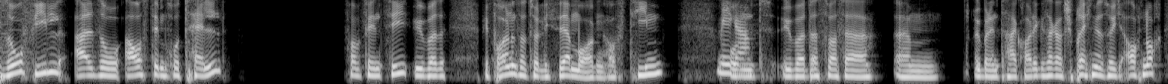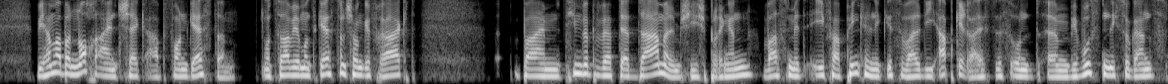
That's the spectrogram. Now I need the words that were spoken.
So viel also aus dem Hotel vom Finzi über. Wir freuen uns natürlich sehr morgen aufs Team Mega. und über das, was er ähm, über den Tag heute gesagt hat, sprechen wir natürlich auch noch. Wir haben aber noch ein Check-up von gestern. Und zwar, wir haben uns gestern schon gefragt, beim Teamwettbewerb der Damen im Skispringen, was mit Eva Pinkelnick ist, weil die abgereist ist und ähm, wir wussten nicht so ganz,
